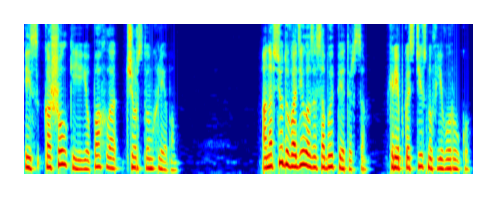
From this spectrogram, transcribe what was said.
Из кошелки ее пахло черствым хлебом. Она всюду водила за собой Петерса, крепко стиснув его руку,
